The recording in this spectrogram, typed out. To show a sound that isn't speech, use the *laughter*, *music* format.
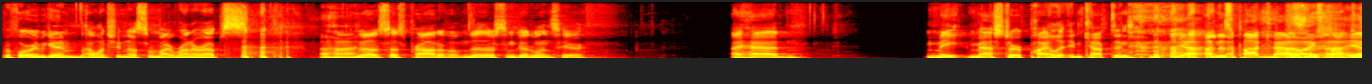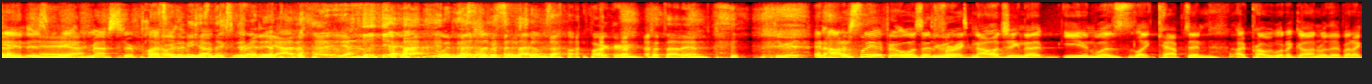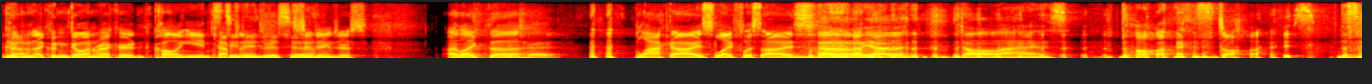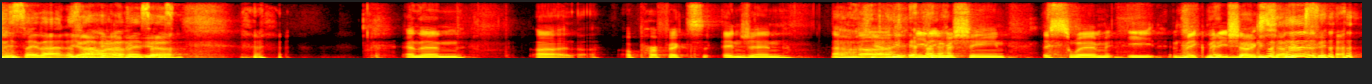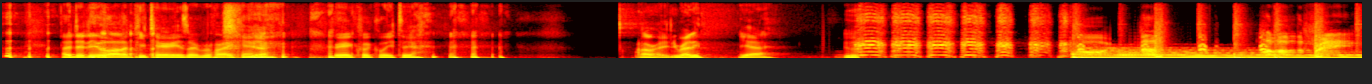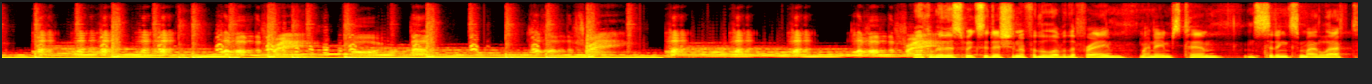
Before we begin, I want you to know some of my runner-ups. *laughs* uh-huh. I was, was proud of them. There- There's some good ones here. I had mate, master, pilot, and captain. *laughs* Yeah. On this podcast, I like that, yeah. Ian is Yeah, mate, yeah. master, That's going to and be his next credit. Yeah, yeah, *laughs* yeah. When this episode that- comes out. Parker, put that in. Do it. And honestly, if it wasn't Do for it. acknowledging that Ian was like captain, I probably would have gone with it. But I couldn't. Yeah. I couldn't go on record calling Ian captain. too dangerous, It's too dangerous. I like the Right. Black eyes, lifeless eyes, *laughs* Oh yeah, the doll eyes. *laughs* doll eyes, doll eyes, Doesn't he say that? That's Yeah, not one I of them he think- yeah. *laughs* and then uh, a perfect engine, Oh uh, yeah. eating machine. They swim, eat, and make mini Baby sharks. sharks, yeah. I did eat a lot of P Terry's right before I came Yeah. here. Very quickly too. All right, you ready? Yeah. The frame. Welcome to this week's edition of For the Love of the Frame. My name's Tim, and sitting to my left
